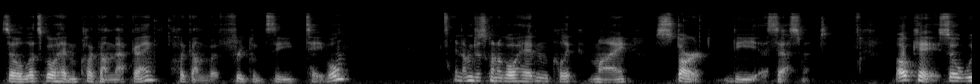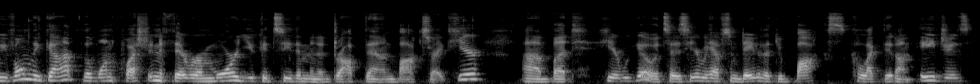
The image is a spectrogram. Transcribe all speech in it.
So let's go ahead and click on that guy. Click on the frequency table. And I'm just going to go ahead and click my start the assessment. Okay, so we've only got the one question. If there were more, you could see them in a drop-down box right here. Uh, but here we go. It says here we have some data that your box collected on ages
